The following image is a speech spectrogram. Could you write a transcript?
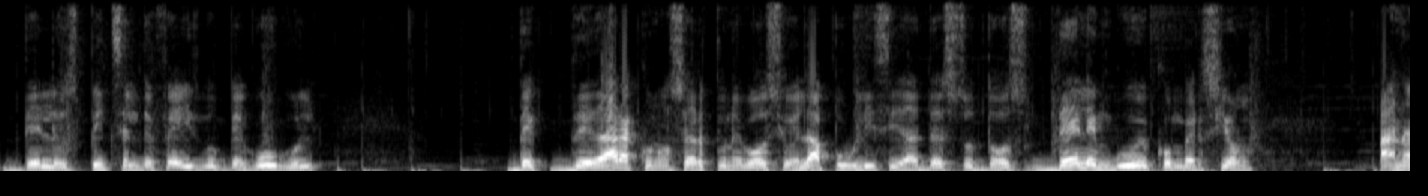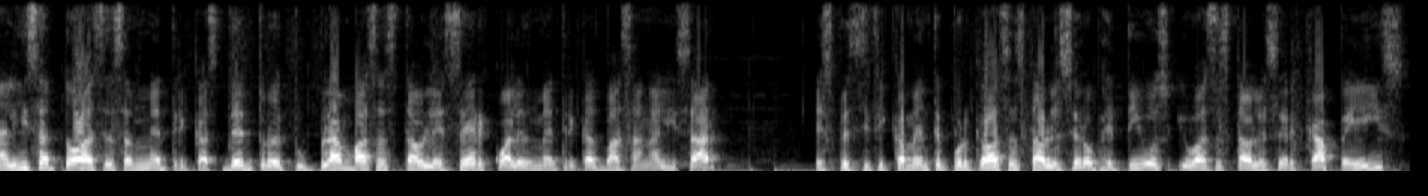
de los píxeles de Facebook, de Google, de, dar a conocer tu negocio, de la publicidad de estos dos, del embudo de conversión Analiza todas esas métricas. Dentro de tu plan vas a establecer cuáles métricas vas a analizar específicamente porque vas a establecer objetivos y vas a establecer KPIs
